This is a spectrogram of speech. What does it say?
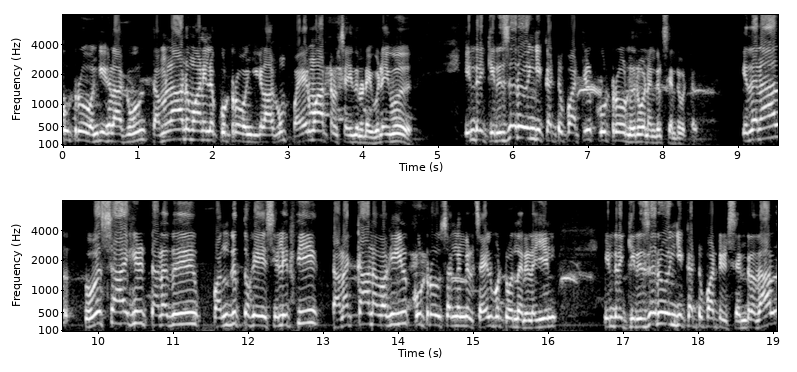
கூட்டுறவு வங்கிகளாகவும் தமிழ்நாடு மாநில கூட்டுறவு வங்கிகளாகவும் பெயர் மாற்றம் செய்தனுடைய விளைவு இன்றைக்கு ரிசர்வ் வங்கி கட்டுப்பாட்டில் கூட்டுறவு நிறுவனங்கள் சென்றுவிட்டது. இதனால் விவசாயிகள் தனது பங்கு தொகையை செலுத்தி தனக்கான வகையில் கூட்டுறவு சங்கங்கள் செயல்பட்டு வந்த நிலையில் இன்றைக்கு ரிசர்வ் வங்கி கட்டுப்பாட்டில் சென்றதால்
